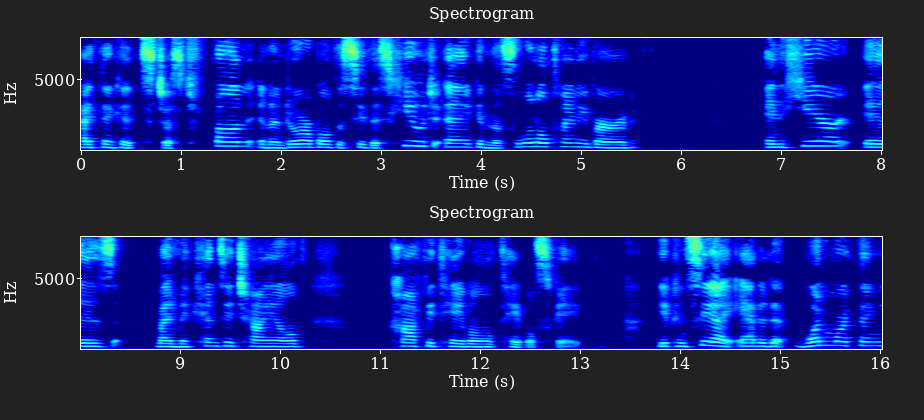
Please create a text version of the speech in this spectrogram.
I think it's just fun and adorable to see this huge egg and this little tiny bird. And here is my Mackenzie Child coffee table tablescape. You can see I added one more thing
